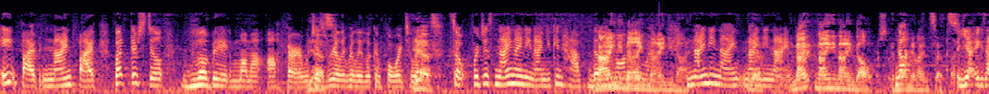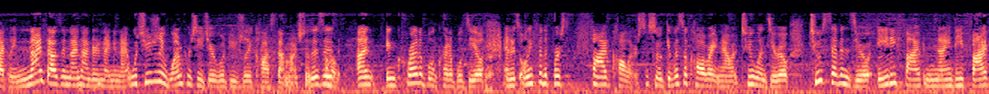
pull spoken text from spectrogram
210-270-8595. But there's still the big mama offer, which Yes. is really, really looking forward to it. Yes. So for just $9.99, you can have the mommy $99.99. $99.99. Yeah. Nine- $99 and Not- 99 cents. Yeah, exactly. Nine thousand nine hundred ninety-nine, which usually one procedure would usually cost that much. So this is Oh. An incredible, incredible deal, Yeah. and it's only for the first five callers. So give us a call right now at 210-270-8595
